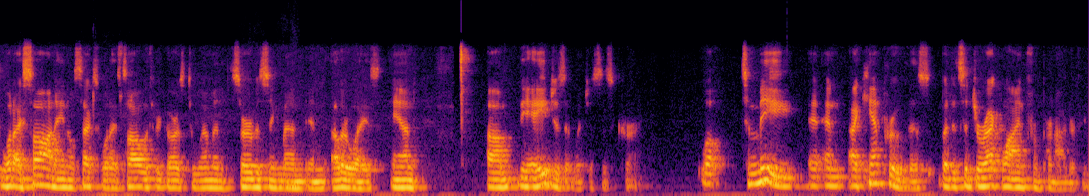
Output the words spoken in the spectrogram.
what I saw in anal sex, what I saw with regards to women servicing men in other ways, and um, the ages at which this is occurring. Well, to me, and, I can't prove this, but it's a direct line from pornography.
